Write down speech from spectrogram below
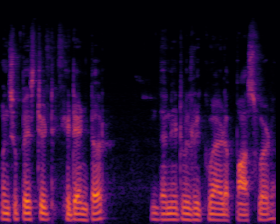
Once you paste it hit enter then it will require a password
